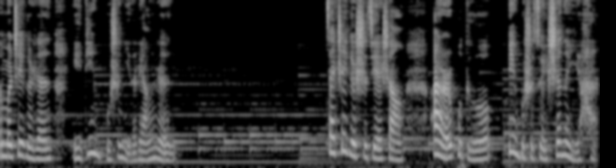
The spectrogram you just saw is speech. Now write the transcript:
那么这个人一定不是你的良人。在这个世界上，爱而不得，并不是最深的遗憾。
